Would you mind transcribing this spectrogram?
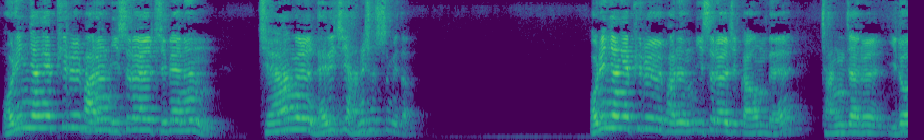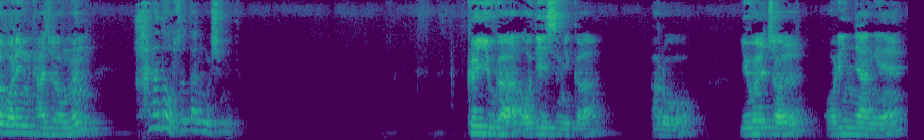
어린 양의 피를 바른 이스라엘 집에는 재앙을 내리지 않으셨습니다. 어린 양의 피를 바른 이스라엘 집 가운데 장자를 잃어버린 가정은 하나도 없었다는 것입니다. 그 이유가 어디에 있습니까? 바로 6월절 어린 양의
